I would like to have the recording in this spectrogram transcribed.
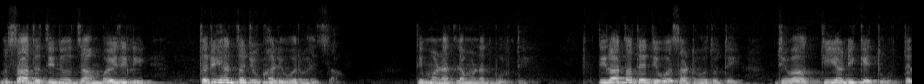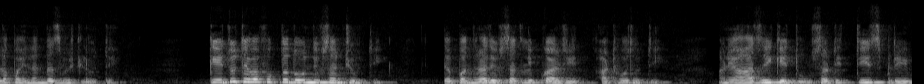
मग साधं तिनं जांभई दिली तरी ह्यांचा जीव खालीवर व्हायचा. ती मनातल्या मनात बोलते. तिला आता ते दिवस आठवत होते जेव्हा ती आणि केतू त्याला पहिल्यांदाच भेटले होते. केतू तेव्हा फक्त दोन दिवसांची होती. त्या पंधरा दिवसातली काळजी आठवत होती. आणि आजही केतूसाठी तीच प्रेम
